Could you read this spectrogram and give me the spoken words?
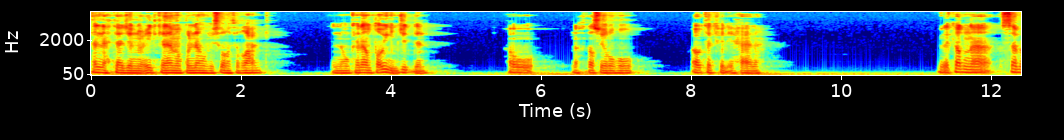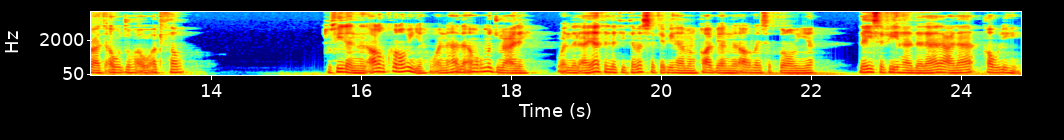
هل نحتاج أن نعيد كلاما قلناه في سورة الرعد؟ إنه كلام طويل جدا أو نختصره أو تكفي الإحالة ذكرنا سبعة أوجه أو أكثر تفيد أن الأرض كروية وأن هذا أمر مجمع عليه وأن الآيات التي تمسك بها من قال بأن الأرض ليست كروية ليس فيها دلالة على قوله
